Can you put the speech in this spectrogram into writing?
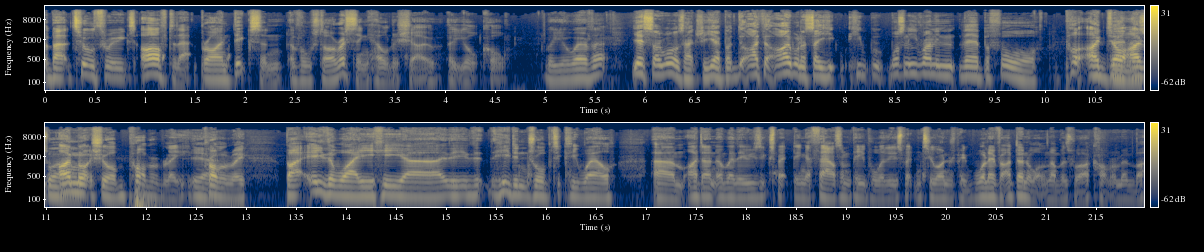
about two or three weeks after that, Brian Dixon of All Star Wrestling held a show at York Hall. Were you aware of that? Yes, I was actually. Yeah, but I th- I want to say he, he wasn't he running there before. Po- I don't. I, well? I'm not sure. Probably, Yeah. probably. But either way, he, uh, he he didn't draw particularly well. Um, I don't know whether he was expecting a thousand people, whether he was expecting 200 people, whatever. I don't know what the numbers were. I can't remember.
